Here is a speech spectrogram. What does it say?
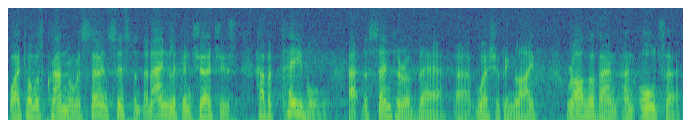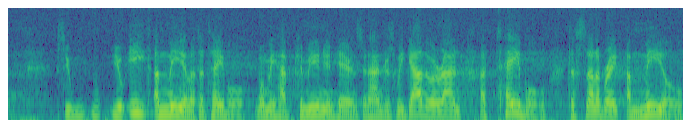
why Thomas Cranmer was so insistent that Anglican churches have a table at the center of their uh, worshipping life rather than an altar. See, you eat a meal at a table. When we have communion here in St. Andrews, we gather around a table to celebrate a meal.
